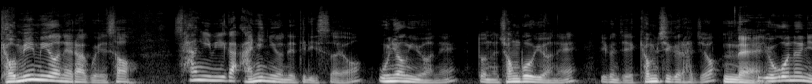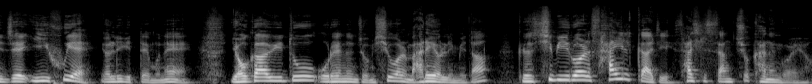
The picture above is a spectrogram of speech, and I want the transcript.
겸임위원회라고 해서 상임위가 아닌 위원회들이 있어요. 운영위원회 또는 정보위원회 이건 이제 겸직을 하죠. 네. 요거는 이제 이후에 열리기 때문에 여가위도 올해는 좀 10월 말에 열립니다. 그래서 11월 4일까지 사실상 쭉 가는 거예요.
